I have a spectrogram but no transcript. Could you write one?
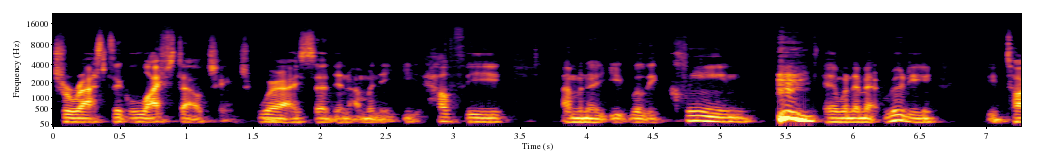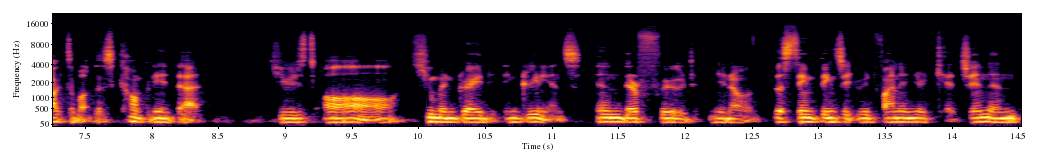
drastic lifestyle change where I said, you know, I'm going to eat healthy, I'm going to eat really clean. and when I met Rudy, he talked about this company that used all human grade ingredients in their food, you know, the same things that you would find in your kitchen. And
